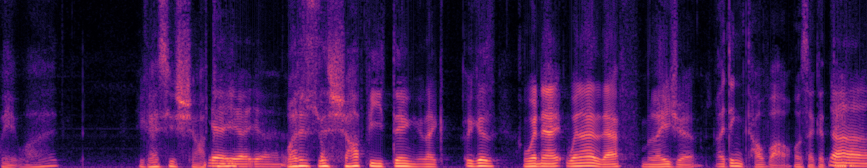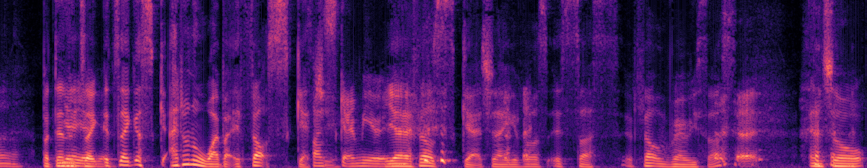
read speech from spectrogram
"Wait, what? You guys use Shopee? yeah, yeah, yeah. What is this Shopee thing? Like because when I when I left Malaysia, I think Taobao was like a thing. Ah, but then yeah, it's yeah, like yeah. it's like a I don't know why, but it felt sketchy. sounds scammy, right? Yeah, it felt sketch. Like it was, it's sus. It felt very sus. And so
